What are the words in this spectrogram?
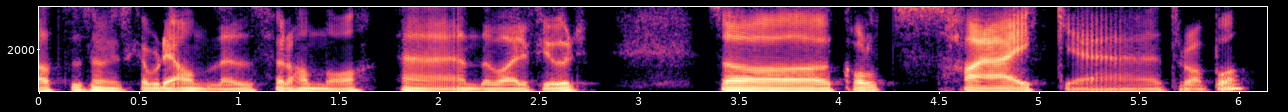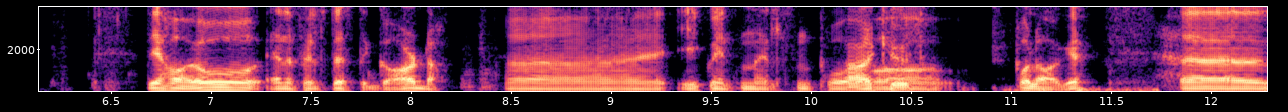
at sesongen skal bli annerledes for han nå eh, enn det var i fjor. Så Colts har jeg ikke troa på. De har jo NFLs beste guard, da, eh, i Quentin Nelson på, Ja, på laget. Eh,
